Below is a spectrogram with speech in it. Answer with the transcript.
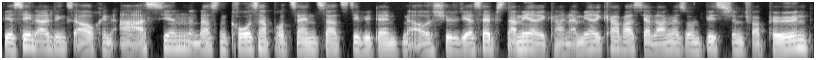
wir sehen allerdings auch in Asien, dass ein großer Prozentsatz Dividenden ausschüttet. Ja, selbst in Amerika. In Amerika war es ja lange so ein bisschen verpönt.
